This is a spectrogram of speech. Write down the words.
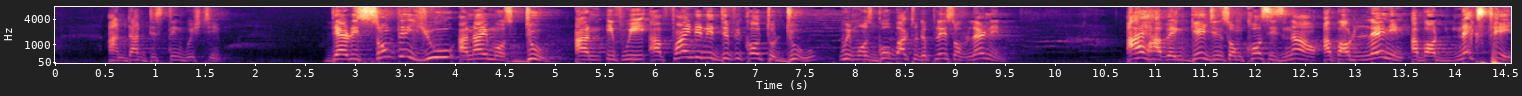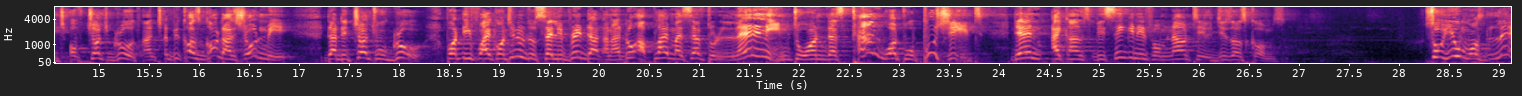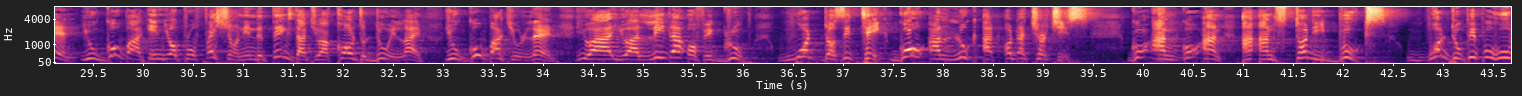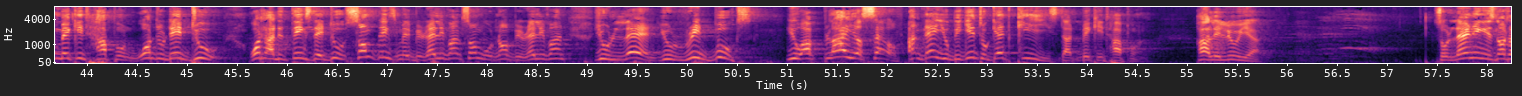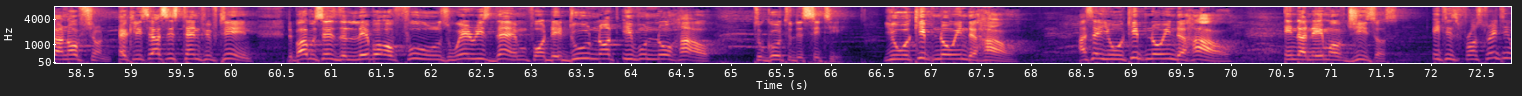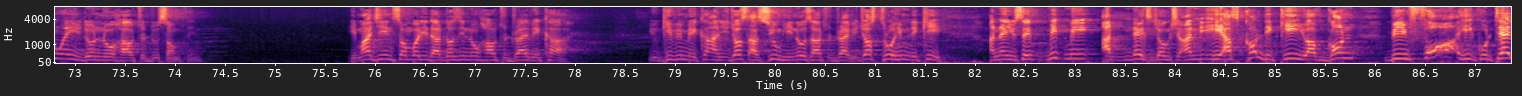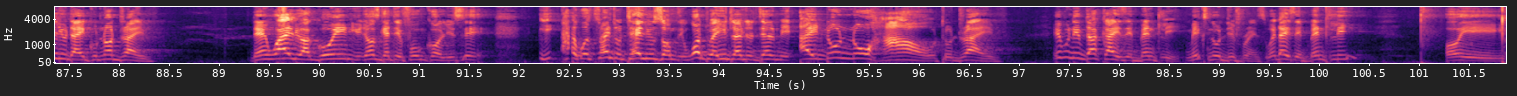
and that distinguished him. There is something you and I must do, and if we are finding it difficult to do, we must go back to the place of learning. I have engaged in some courses now about learning about next stage of church growth and because God has shown me that the church will grow. But if I continue to celebrate that and I don't apply myself to learning to understand what will push it, then I can be singing it from now till Jesus comes. So you must learn. You go back in your profession, in the things that you are called to do in life. You go back, you learn. You are you are leader of a group. What does it take? Go and look at other churches Go and go and, and study books. What do people who make it happen? What do they do? What are the things they do? Some things may be relevant, some will not be relevant. You learn, you read books, you apply yourself, and then you begin to get keys that make it happen. Hallelujah. So learning is not an option. Ecclesiastes 10:15. The Bible says the labor of fools wearies them for they do not even know how to go to the city. You will keep knowing the how. I say you will keep knowing the how in the name of Jesus. It is frustrating when you don't know how to do something. Imagine somebody that doesn't know how to drive a car. You give him a car and you just assume he knows how to drive. You just throw him the key. And then you say, Meet me at next junction. And he has caught the key. You have gone before he could tell you that he could not drive. Then while you are going, you just get a phone call. You say, I was trying to tell you something. What were you trying to tell me? I don't know how to drive. Even if that car is a Bentley, makes no difference. Whether it's a Bentley or a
